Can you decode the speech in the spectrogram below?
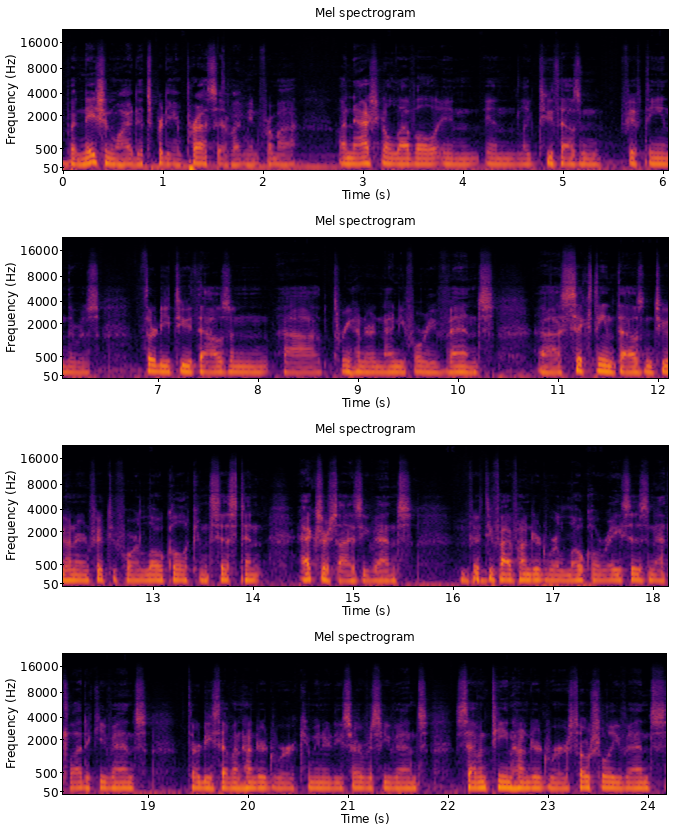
but nationwide, it's pretty impressive. I mean, from a, a national level in, in like 2015, there was 32,394 events, uh, 16,254 local consistent exercise events. 5,500 were local races and athletic events. 3,700 were community service events. 1,700 were social events,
